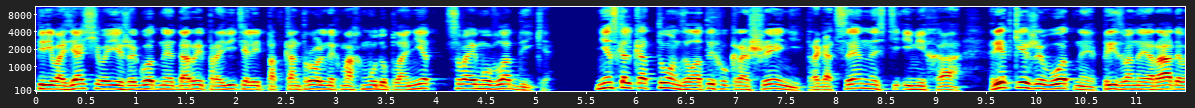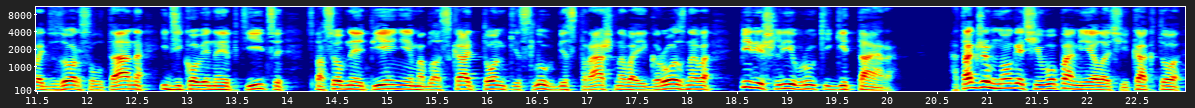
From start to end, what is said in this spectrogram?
перевозящего ежегодные дары правителей подконтрольных Махмуду планет своему владыке. Несколько тонн золотых украшений, драгоценности и меха, редкие животные, призванные радовать взор султана и диковинные птицы, способные пением обласкать тонкий слух бесстрашного и грозного, перешли в руки гитара. А также много чего по мелочи, как то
